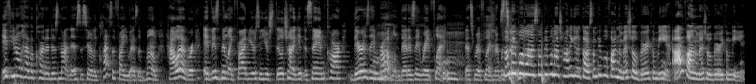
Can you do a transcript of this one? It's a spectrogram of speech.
If you don't have a car, that does not necessarily classify you as a bum. However, if it's been like five years and you're still trying to get the same car, there is a mm. problem. That is a red flag. Mm. That's red flag number Some two. people don't. Some people not trying to get a car. Some people find the metro very convenient. I find the metro very convenient.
